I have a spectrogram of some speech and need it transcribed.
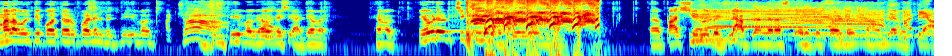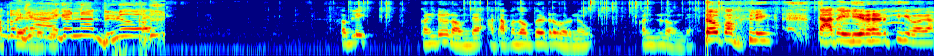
मला बोलती पोतावर पडेल ती बघ. ती बघ हो कशी खाते बघ. हे बघ एवढी एवढी चिक्की दिली बघ, एवढी एवढी. अं, पाचशे रुपये भेटले आपल्याला रस्त्यावर ते पडले भेटले आपले पब्लिक कंटिन्यू राहून द्या. आता आपण जाऊ पेट्रोल भरून येऊ. कंटिन्यू राहून द्या. पब्लिक. तर आता ही रडती बघा.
